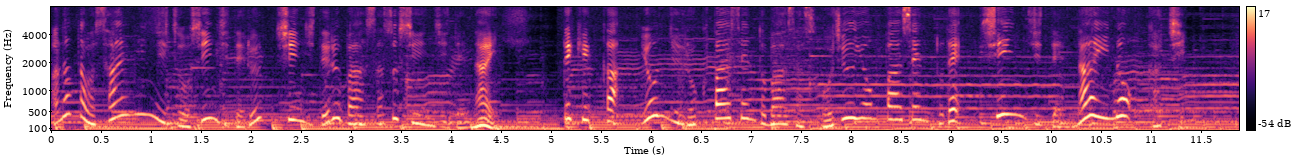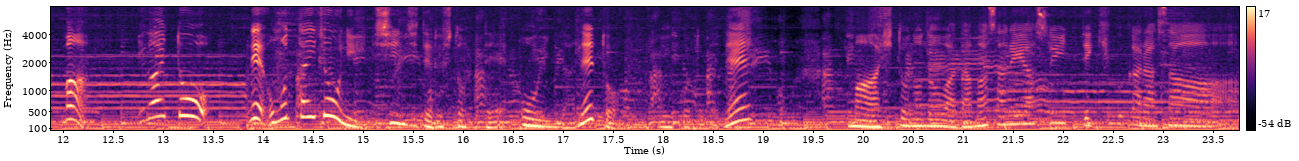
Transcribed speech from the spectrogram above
あなたは催眠術を信じてる？信じてる VS 信じてない。で結果 46%vs54% で信じてないの勝ち。まあ意外とね思った以上に信じてる人って多いんだねということでね。まあ人の脳は騙されやすいって聞くからさ。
